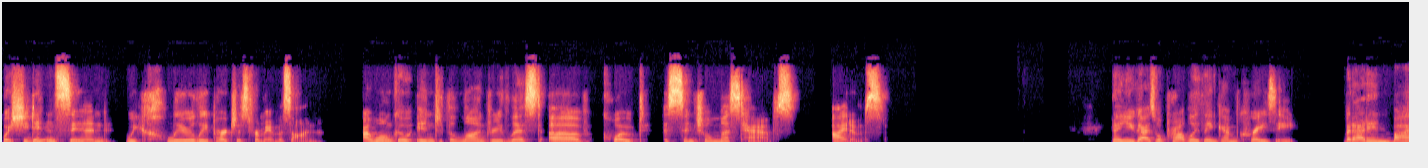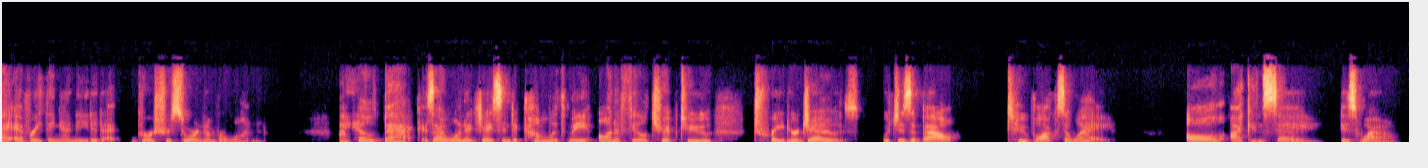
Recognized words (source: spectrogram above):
What she didn't send, we clearly purchased from Amazon. I won't go into the laundry list of quote, essential must haves items. Now, you guys will probably think I'm crazy, but I didn't buy everything I needed at grocery store number one. I held back as I wanted Jason to come with me on a field trip to Trader Joe's, which is about two blocks away all I can say is wow.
